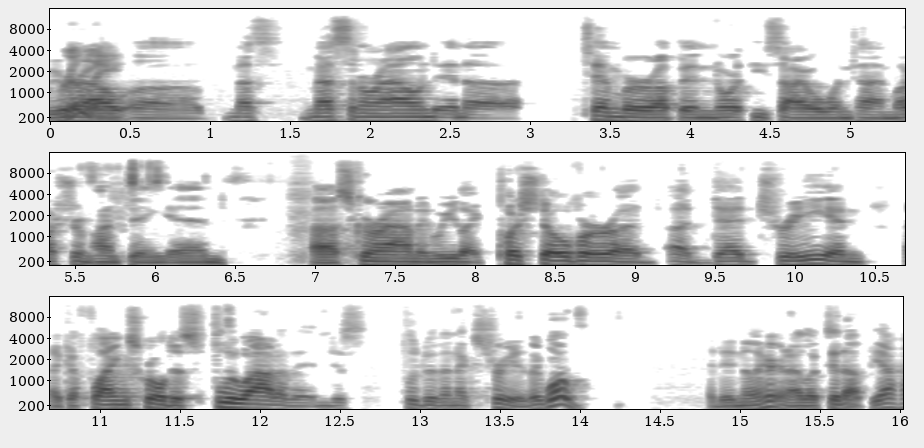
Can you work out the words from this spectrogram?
We were Really? out uh, mess, messing around in a timber up in northeast Iowa one time, mushroom hunting, and uh, screwing around, and we like pushed over a, a dead tree, and like a flying squirrel just flew out of it and just flew to the next tree. It's like, whoa! I didn't know here, and I looked it up. Yeah,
